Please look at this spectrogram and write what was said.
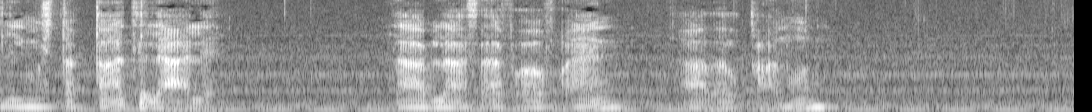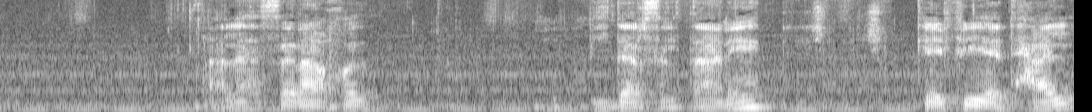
للمشتقات الأعلى. لابلاس F of N هذا القانون. على هسه ناخذ الدرس الثاني. كيفية حل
